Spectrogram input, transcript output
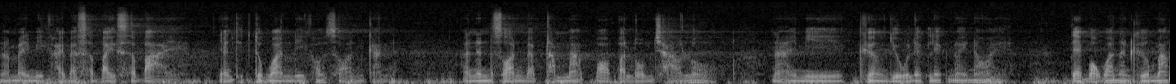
นะไม่มีใครแบบสบายๆอย่างที่ทุกวันนี้เขาสอนกัน อันนั้นสอนแบบธรรมะปอบประโลมชาวโลกนะให้มีเครื่องอยู่เล็กๆ น้อยๆ แต่บอกว่านั่นคือมรรค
